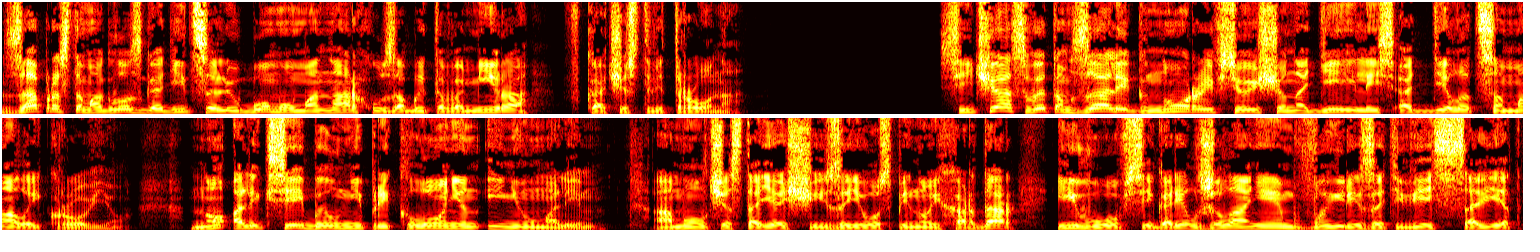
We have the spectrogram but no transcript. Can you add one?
запросто могло сгодиться любому монарху забытого мира в качестве трона. Сейчас в этом зале гноры все еще надеялись отделаться малой кровью. Но Алексей был непреклонен и неумолим, а молча стоящий за его спиной Хардар и вовсе горел желанием вырезать весь совет,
